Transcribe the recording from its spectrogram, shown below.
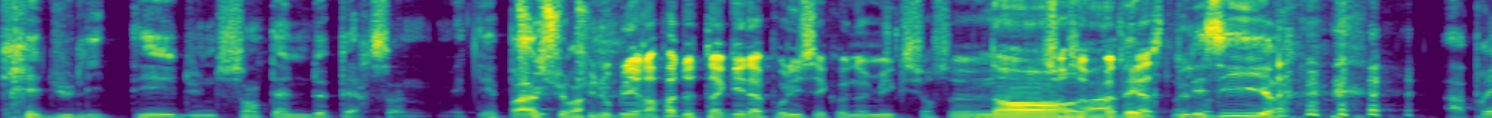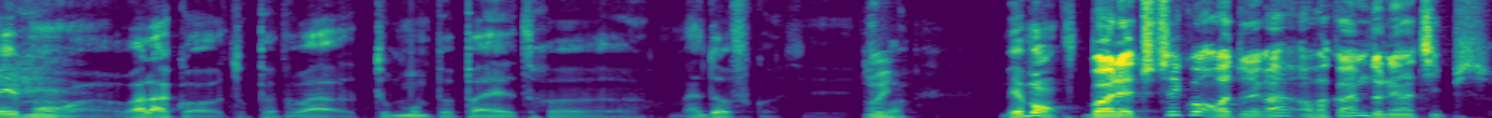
crédulité d'une centaine de personnes. Mais t'es pas tu sur. tu n'oublieras pas de taguer la police économique sur ce, non, sur ce avec podcast. plaisir. Après, bon, euh, voilà quoi, pas, tout le monde peut pas être euh, Madoff quoi. tu Oui. vois. Mais bon, Bon allez, tu sais quoi, on va, donner- on va quand même donner un tips.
